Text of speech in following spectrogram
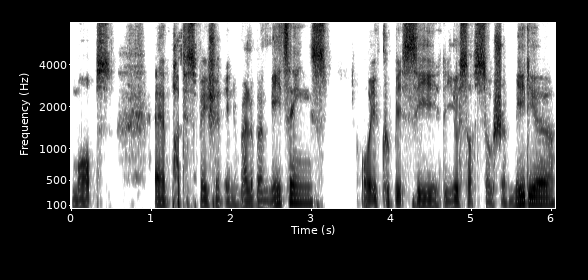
mobs, and participation in relevant meetings, or it could be C, the use of social media,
